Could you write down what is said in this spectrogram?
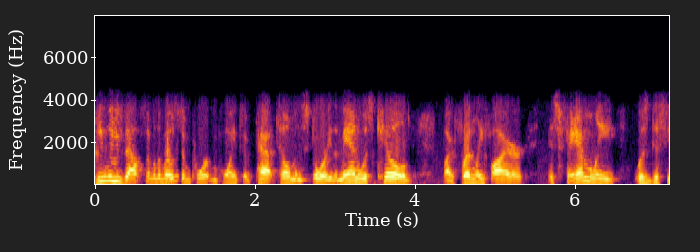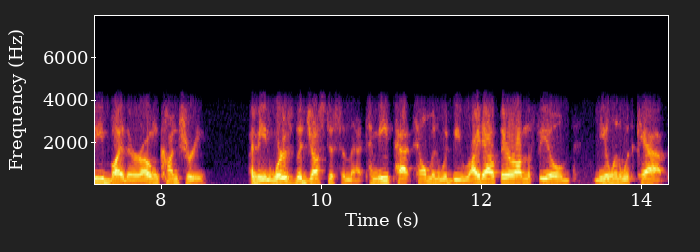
he leaves out some of the most important points of Pat Tillman's story. The man was killed by friendly fire. His family was deceived by their own country. I mean, where's the justice in that? To me, Pat Tillman would be right out there on the field, kneeling with Cap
